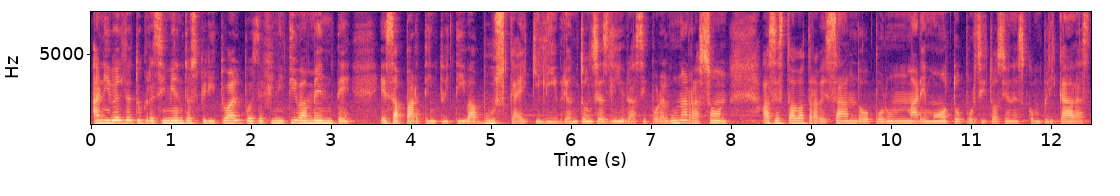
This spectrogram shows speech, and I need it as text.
a nivel de tu crecimiento espiritual, pues definitivamente esa parte intuitiva busca equilibrio. Entonces Libra, si por alguna razón has estado atravesando por un maremoto, por situaciones complicadas,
